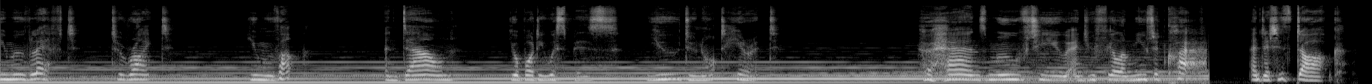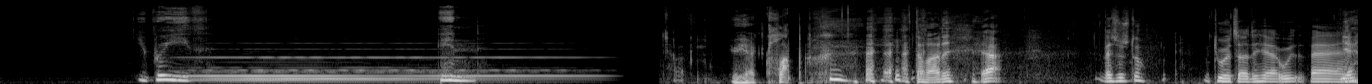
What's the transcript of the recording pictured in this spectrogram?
You move left to right. You move up and down. Your body whispers. You do not hear it. Her hands move to you, and you feel a muted clap, and it is dark. You breathe in. You hear clap. Mm. Der var det. Ja. Hvad synes du? Du har taget det her ud. Hvad... Ja.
